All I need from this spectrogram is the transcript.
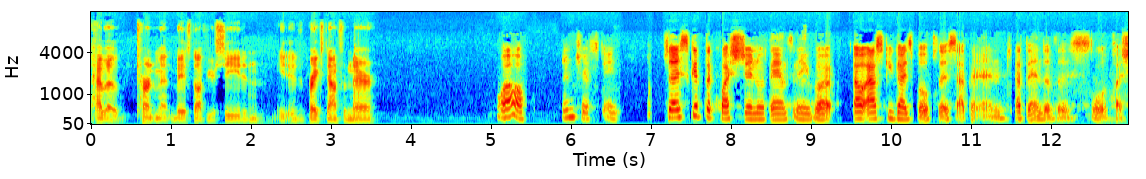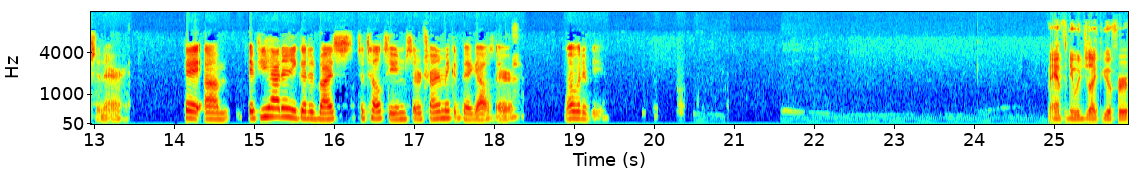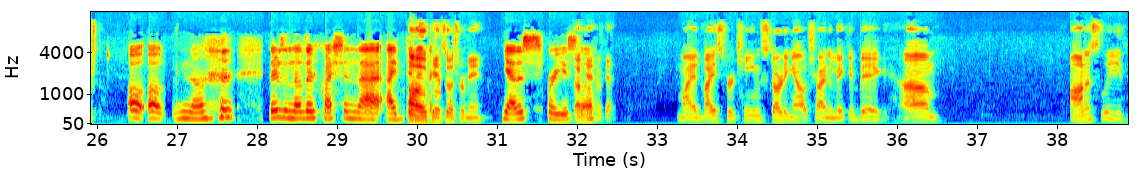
have a tournament based off your seed, and it breaks down from there. Wow, interesting. So I skipped the question with Anthony, but I'll ask you guys both this at the end at the end of this little questionnaire. Okay, um, if you had any good advice to tell teams that are trying to make it big out there, what would it be? Anthony, would you like to go first? Oh, oh no. There's another question that I did. Oh, okay. So it's for me. Yeah, this is for you. Still. Okay. Okay. My advice for teams starting out trying to make it big. Um, honestly,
